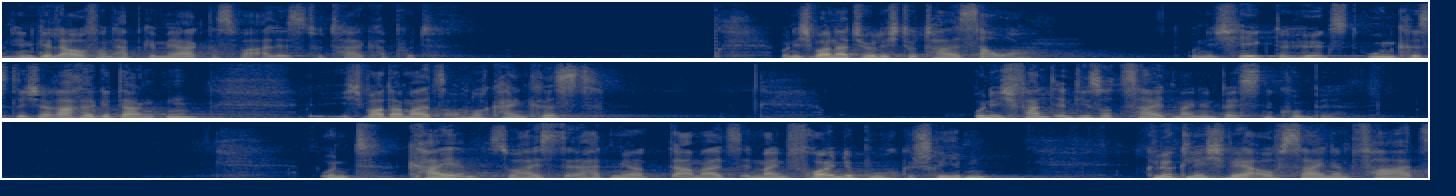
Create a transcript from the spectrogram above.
und hingelaufen und habe gemerkt, das war alles total kaputt. Und ich war natürlich total sauer und ich hegte höchst unchristliche Rachegedanken. Ich war damals auch noch kein Christ. Und ich fand in dieser Zeit meinen besten Kumpel. Und Kai, so heißt er, hat mir damals in mein Freundebuch geschrieben, glücklich wer auf seinem Pfad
